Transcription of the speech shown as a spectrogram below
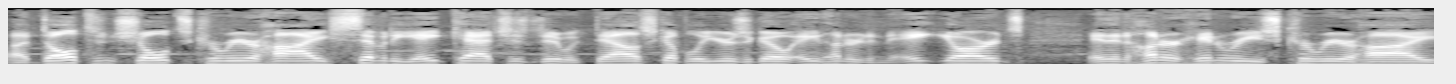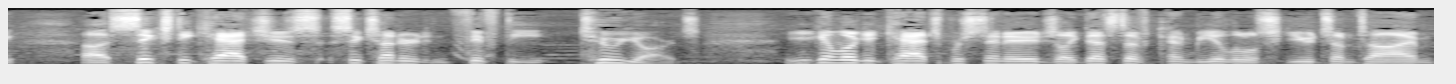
Uh, Dalton Schultz career high 78 catches did with Dallas a couple of years ago, 808 yards, and then Hunter Henry's career high uh, 60 catches, 652 yards you can look at catch percentage. Like that stuff can be a little skewed sometime.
